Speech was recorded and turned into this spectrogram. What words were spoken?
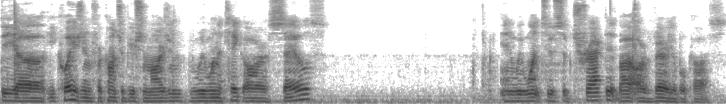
the uh, equation for contribution margin, we want to take our sales and we want to subtract it by our variable costs.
